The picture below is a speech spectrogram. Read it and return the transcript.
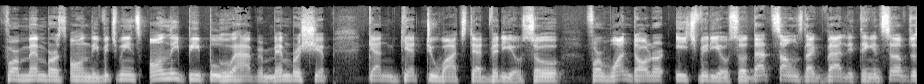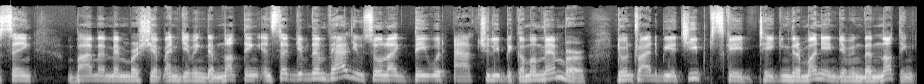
for members only, which means only people who have your membership can get to watch that video. So for $1 each video. So that sounds like valid thing. Instead of just saying buy my membership and giving them nothing, instead give them value. So like they would actually become a member. Don't try to be a cheapskate taking their money and giving them nothing.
